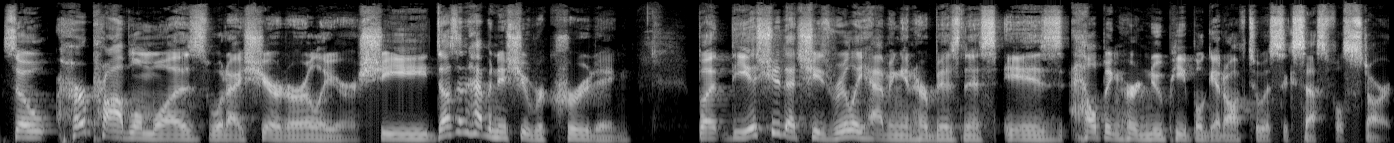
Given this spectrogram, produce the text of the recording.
So her problem was what I shared earlier. She doesn't have an issue recruiting, but the issue that she's really having in her business is helping her new people get off to a successful start.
